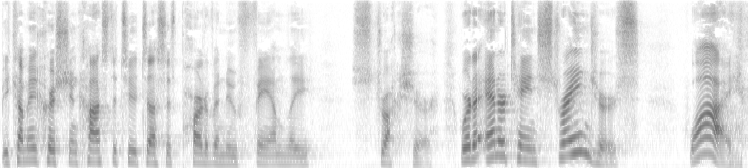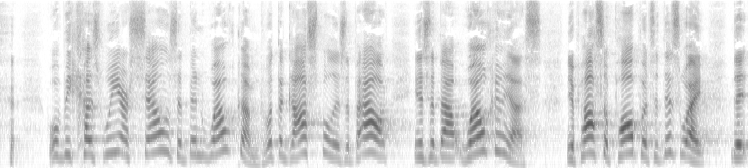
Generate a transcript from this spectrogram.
Becoming a Christian constitutes us as part of a new family structure. We're to entertain strangers. Why? Well, because we ourselves have been welcomed. What the gospel is about is about welcoming us. The Apostle Paul puts it this way that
